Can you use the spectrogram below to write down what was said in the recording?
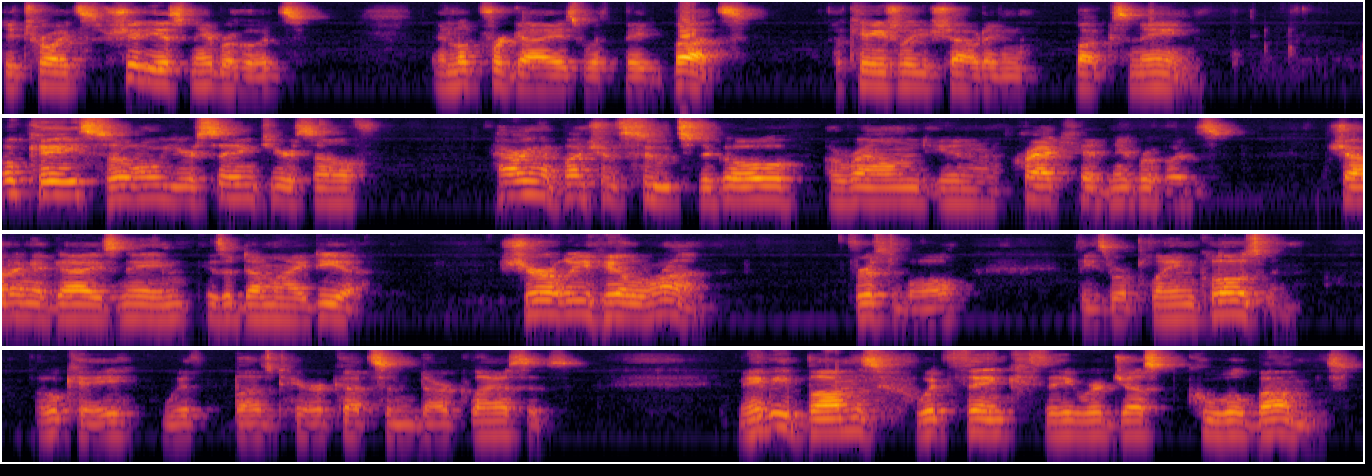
Detroit's shittiest neighborhoods and look for guys with big butts, occasionally shouting Buck's name. Okay, so you're saying to yourself, hiring a bunch of suits to go around in crackhead neighborhoods shouting a guy's name is a dumb idea. Surely he'll run. First of all, these were plain clothesmen. Okay, with buzzed haircuts and dark glasses. Maybe bums would think they were just cool bums.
